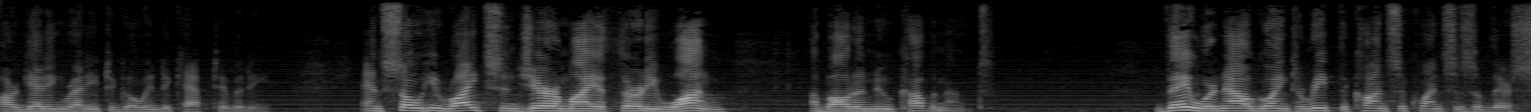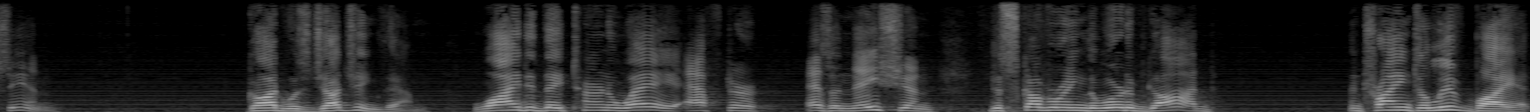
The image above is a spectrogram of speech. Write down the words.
are getting ready to go into captivity. And so he writes in Jeremiah 31 about a new covenant. They were now going to reap the consequences of their sin. God was judging them. Why did they turn away after, as a nation, discovering the Word of God and trying to live by it?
